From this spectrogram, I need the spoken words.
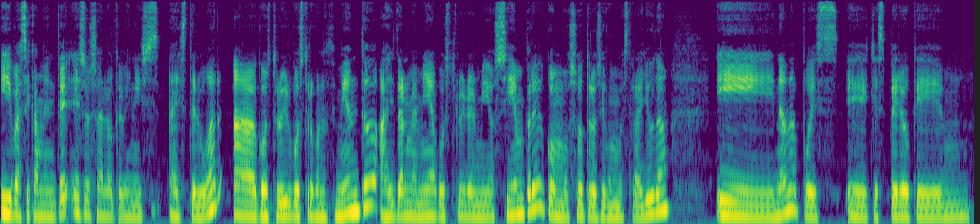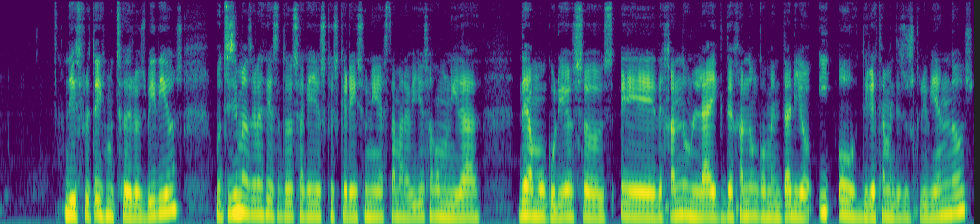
Y básicamente eso es a lo que venís a este lugar, a construir vuestro conocimiento, a ayudarme a mí a construir el mío siempre, con vosotros y con vuestra ayuda. Y nada, pues eh, que espero que disfrutéis mucho de los vídeos. Muchísimas gracias a todos aquellos que os queréis unir a esta maravillosa comunidad de Amo Curiosos, eh, dejando un like, dejando un comentario y o directamente suscribiéndoos.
